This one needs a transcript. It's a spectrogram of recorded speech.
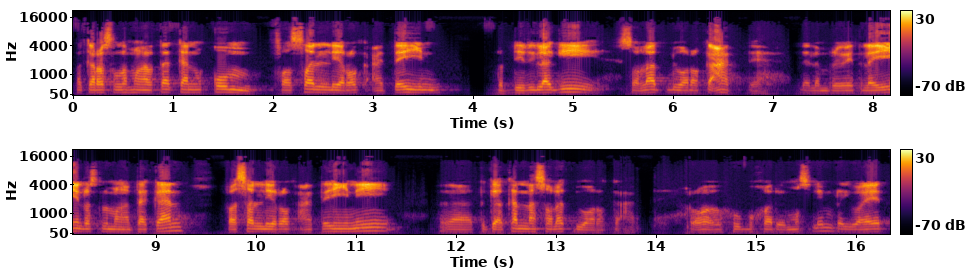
Maka Rasulullah mengatakan qum fasalli rakaatain. Berdiri lagi salat dua rakaat. Ya dalam riwayat lain Rasulullah mengatakan fasalli rakaataini. Eh, tegakkanlah salat dua rakaat Rawahu Bukhari Muslim riwayat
